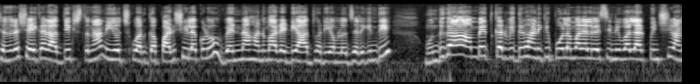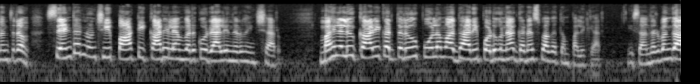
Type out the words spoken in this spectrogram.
చంద్రశేఖర్ అధ్యక్షతన నియోజకవర్గ పరిశీలకుడు వెన్న హనుమారెడ్డి ఆధ్వర్యంలో జరిగింది. ముందుగా అంబేద్కర్ విగ్రహానికి పూలమాలలు వేసి నివాళులర్పించి అనంతరం సెంటర్ నుంచి పార్టీ కార్యాలయం వరకు ర్యాలీ నిర్వహించారు. మహిళలు కార్యకర్తలు పూలమాధారి పొడుగున ఘన స్వాగతం పలికారు. ఈ సందర్భంగా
